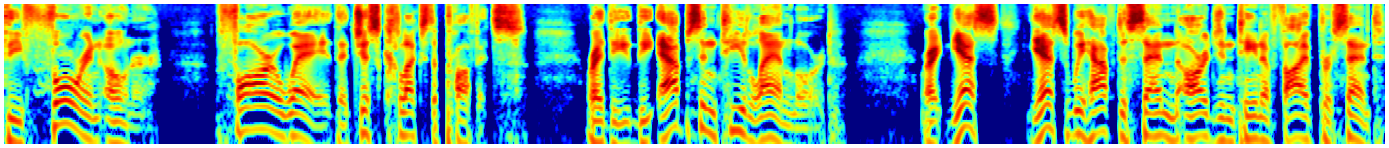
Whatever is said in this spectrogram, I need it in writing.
the foreign owner far away that just collects the profits right the the absentee landlord right yes yes we have to send argentina 5%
